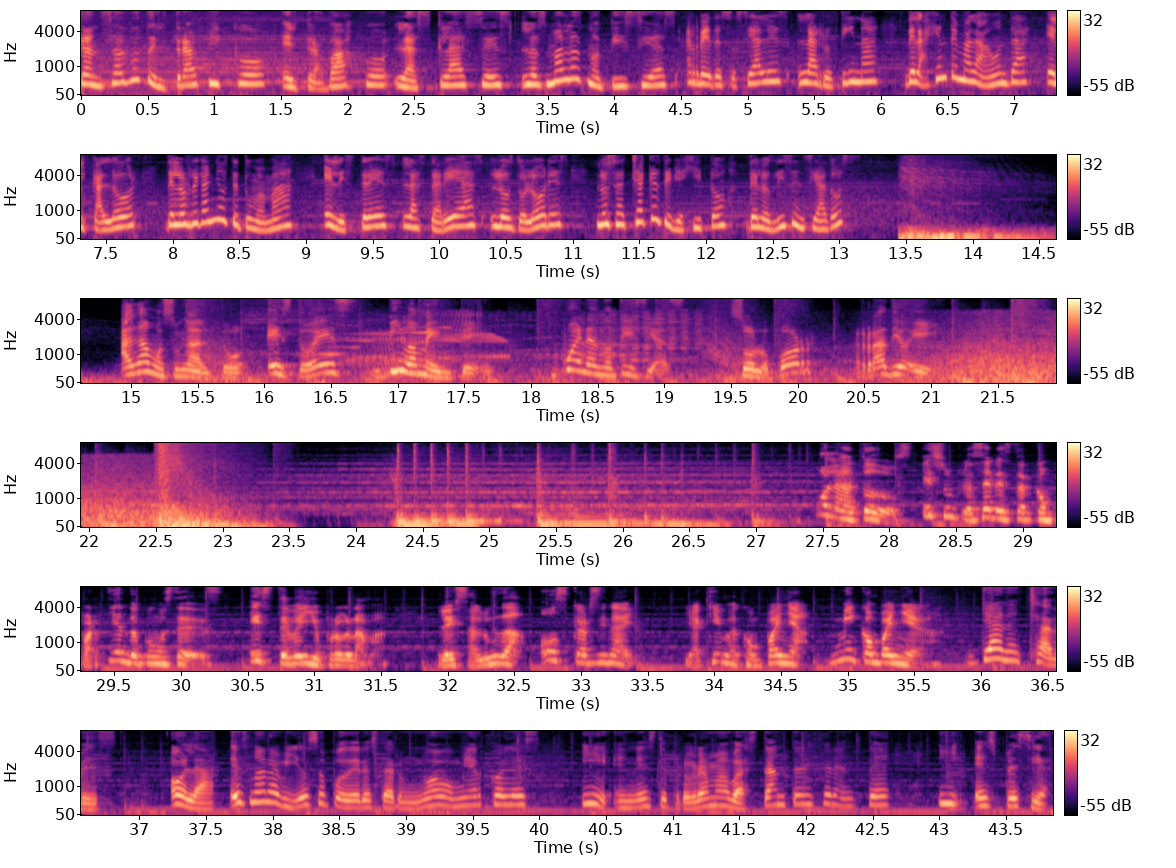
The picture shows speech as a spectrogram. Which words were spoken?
¿Cansado del tráfico, el trabajo, las clases, las malas noticias, redes sociales, la rutina, de la gente mala onda, el calor, de los regaños de tu mamá, el estrés, las tareas, los dolores, los achaques de viejito, de los licenciados? Hagamos un alto. Esto es Vivamente. Buenas noticias. Solo por Radio E. Hola a todos, es un placer estar compartiendo con ustedes este bello programa. Les saluda Oscar Sinay y aquí me acompaña mi compañera Janet Chávez. Hola, es maravilloso poder estar un nuevo miércoles y en este programa bastante diferente y especial.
